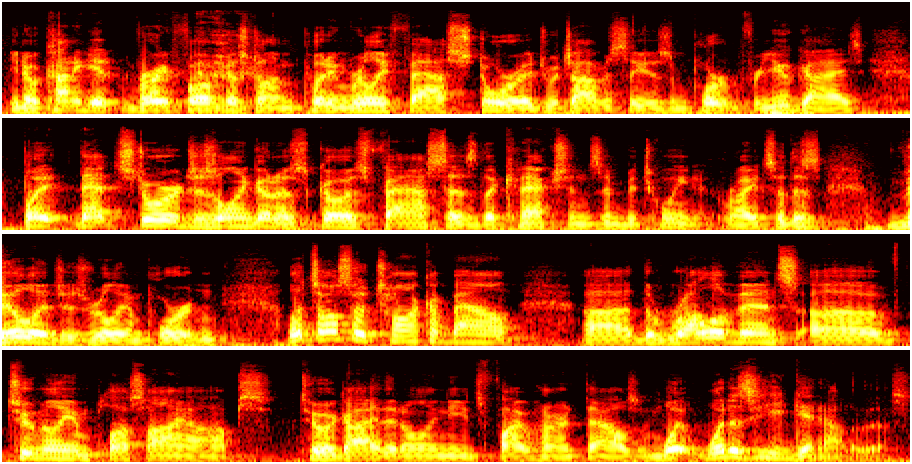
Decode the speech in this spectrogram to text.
you know, kind of get very focused on putting really fast storage, which obviously is important for you guys, but that storage is only going to go as fast as the connections in between it, right? So this village is really important. Let's also talk about uh, the relevance of two million plus IOPS to a guy that only needs 500,000. What, what does he get out of this?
